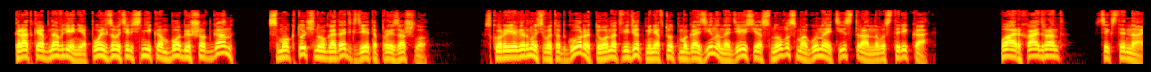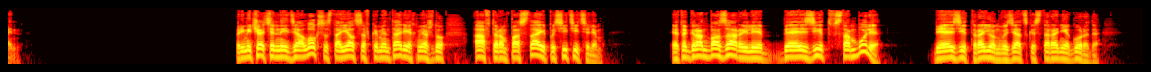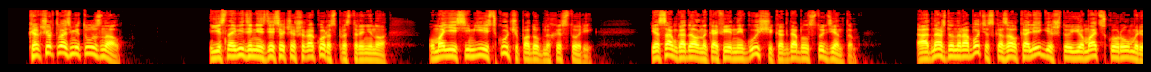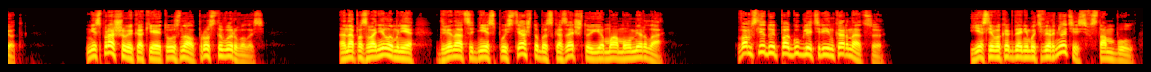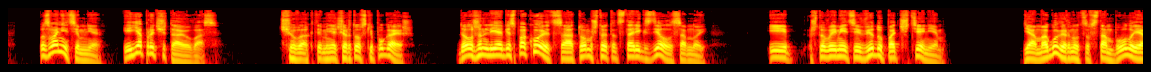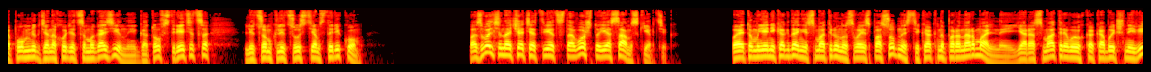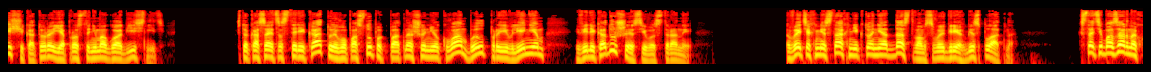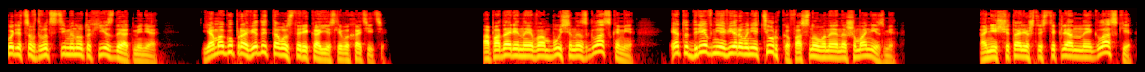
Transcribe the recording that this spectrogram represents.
Краткое обновление. Пользователь с ником Bobby Shotgun смог точно угадать, где это произошло. Скоро я вернусь в этот город, и он отведет меня в тот магазин, и, надеюсь, я снова смогу найти странного старика. Fire Hydrant 69 Примечательный диалог состоялся в комментариях между автором поста и посетителем. Это Гранд-Базар или Биозит в Стамбуле? Биозит — район в азиатской стороне города. Как, черт возьми, ты узнал? Ясновидение здесь очень широко распространено. У моей семьи есть куча подобных историй. Я сам гадал на кофейной гуще, когда был студентом. А однажды на работе сказал коллеге, что ее мать скоро умрет. Не спрашивай, как я это узнал, просто вырвалось. Она позвонила мне 12 дней спустя, чтобы сказать, что ее мама умерла. Вам следует погуглить реинкарнацию. Если вы когда-нибудь вернетесь в Стамбул, позвоните мне, и я прочитаю вас. Чувак, ты меня чертовски пугаешь. Должен ли я беспокоиться о том, что этот старик сделал со мной? И что вы имеете в виду под чтением? Я могу вернуться в Стамбул, и я помню, где находятся магазины, и готов встретиться лицом к лицу с тем стариком. Позвольте начать ответ с того, что я сам скептик. Поэтому я никогда не смотрю на свои способности как на паранормальные, я рассматриваю их как обычные вещи, которые я просто не могу объяснить. Что касается старика, то его поступок по отношению к вам был проявлением великодушия с его стороны. В этих местах никто не отдаст вам свой грех бесплатно. Кстати, базар находится в 20 минутах езды от меня. Я могу проведать того старика, если вы хотите. А подаренные вам бусины с глазками — это древнее верование тюрков, основанное на шаманизме. Они считали, что стеклянные глазки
